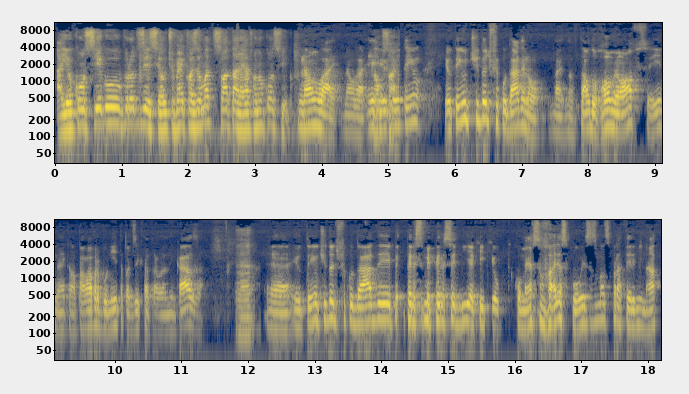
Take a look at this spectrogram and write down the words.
Aí eu consigo produzir. Se eu tiver que fazer uma só tarefa, eu não consigo. Não vai, não vai. Não eu, eu, tenho, eu tenho tido a dificuldade no, no, tal do home office aí, né? Que é uma palavra bonita para dizer que está trabalhando em casa. É. É, eu tenho tido a dificuldade, me percebi aqui que eu começo várias coisas, mas para terminar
